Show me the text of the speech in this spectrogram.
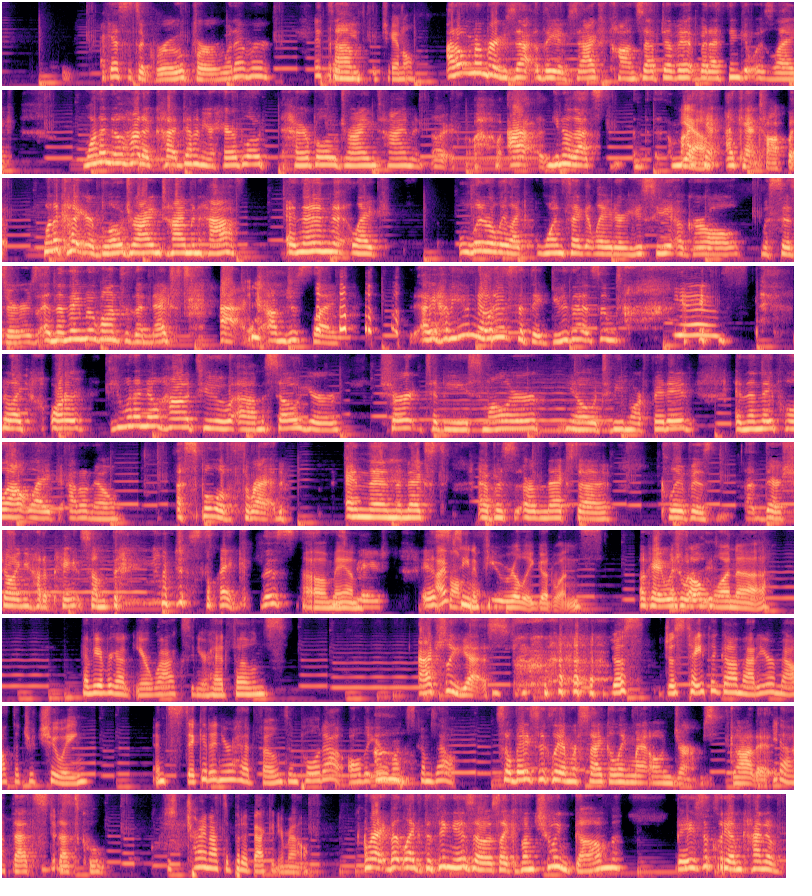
I guess it's a group or whatever. It's a Um, YouTube channel. I don't remember exact the exact concept of it, but I think it was like, want to know how to cut down your hair blow hair blow drying time, and uh, I, you know that's Yeah. I can't I can't talk, but want to cut your blow drying time in half, and then like literally like one second later you see a girl with scissors and then they move on to the next act. I'm just like I mean, have you noticed that they do that sometimes? Yes. they're like or do you want to know how to um, sew your shirt to be smaller you know to be more fitted? And then they pull out like i don't know a spool of thread. And then the next episode or the next uh clip is uh, they're showing you how to paint something i'm just like this Oh man. page is I've seen a few really good ones. okay which I one one uh have you ever gotten earwax in your headphones? actually yes Just just take the gum out of your mouth that you're chewing and stick it in your headphones and pull it out. All the Oh. earwax comes out. so basically i'm recycling my own germs got it Yeah. that's Just- that's cool Just try not to put it back in your mouth. Right, but like the thing is though, is like if I'm chewing gum, basically I'm kind of,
